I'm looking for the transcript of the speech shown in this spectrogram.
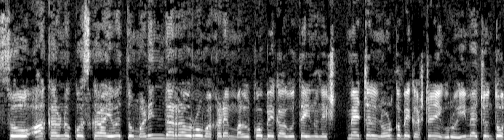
ಸೊ ಆ ಕಾರಣಕ್ಕೋಸ್ಕರ ಇವತ್ತು ಮಣಿಂದರ್ ಅವರು ಕಡೆ ಮಲ್ಕೋಬೇಕಾಗುತ್ತೆ. ಇನ್ನು ನೆಕ್ಸ್ಟ್ ಮ್ಯಾಚ್ ಅಲ್ಲಿ ನೋಡ್ಕೋಬೇಕು ಅಷ್ಟೇ ಗುರು. ಈ ಮ್ಯಾಚ್ ಅಂತೂ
